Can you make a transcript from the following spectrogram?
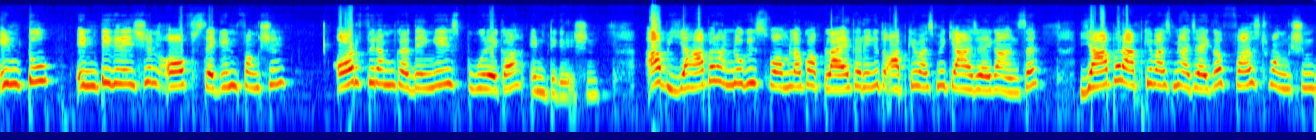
into integration of second function और फिर हम कर देंगे इस पूरे का इंटीग्रेशन अब यहाँ पर हम लोग इस फॉर्मूला को अप्लाई करेंगे तो आपके पास में क्या आ जाएगा आंसर यहाँ पर आपके पास में आ जाएगा फ़र्स्ट फ़ंक्शन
